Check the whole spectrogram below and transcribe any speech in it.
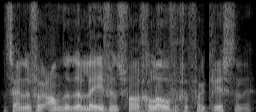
Dat zijn de veranderde levens van gelovigen, van christenen.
